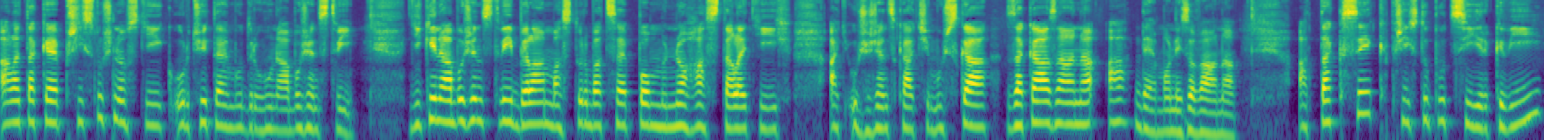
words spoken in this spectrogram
ale také příslušností k určitému druhu náboženství. Díky náboženství byla masturbace po mnoha staletích, ať už ženská či mužská, zakázána a demonizována. A tak si k přístupu církví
